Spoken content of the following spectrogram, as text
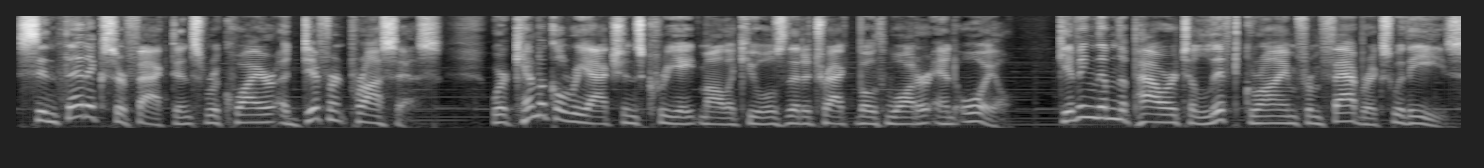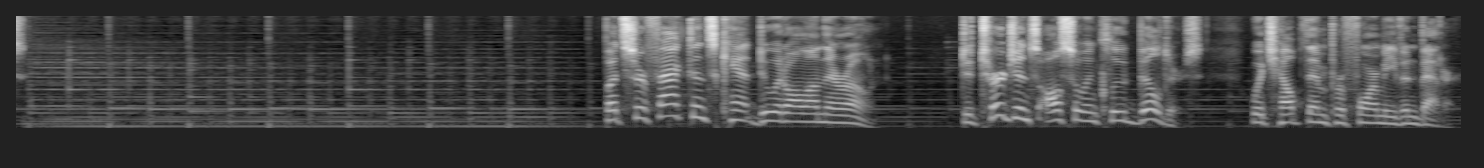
Synthetic surfactants require a different process, where chemical reactions create molecules that attract both water and oil, giving them the power to lift grime from fabrics with ease. But surfactants can't do it all on their own. Detergents also include builders, which help them perform even better.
